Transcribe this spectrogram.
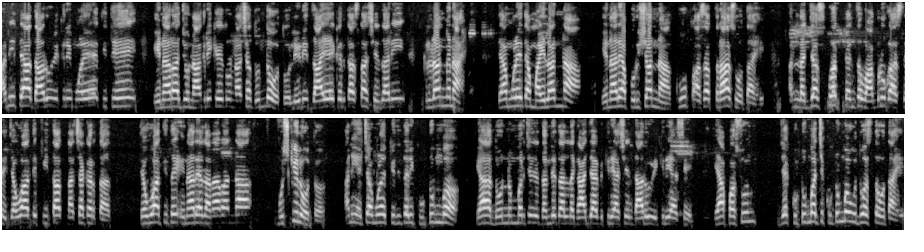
आणि त्या दारू विक्रीमुळे तिथे येणारा जो नागरिक आहे तो नाशा धुंद होतो. लेडीज जाय करीत असता शेजारी क्रीडांगण आहे. त्यामुळे त्या महिलांना येणाऱ्या पुरुषांना खूप असा त्रास होत आहे. आणि लज्जास्पद त्यांचं वागणूक असते. जेव्हा ते पितात नशा करतात तेव्हा तिथे येणाऱ्या जाणाऱ्यांना मुश्किल होतं. आणि याच्यामुळे कितीतरी कुटुंब या दोन नंबरचे जे धंदे चालतात गांजा विक्री असेल दारू विक्री असेल यापासून जे कुटुंबाचे कुटुंब उद्ध्वस्त होत आहे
